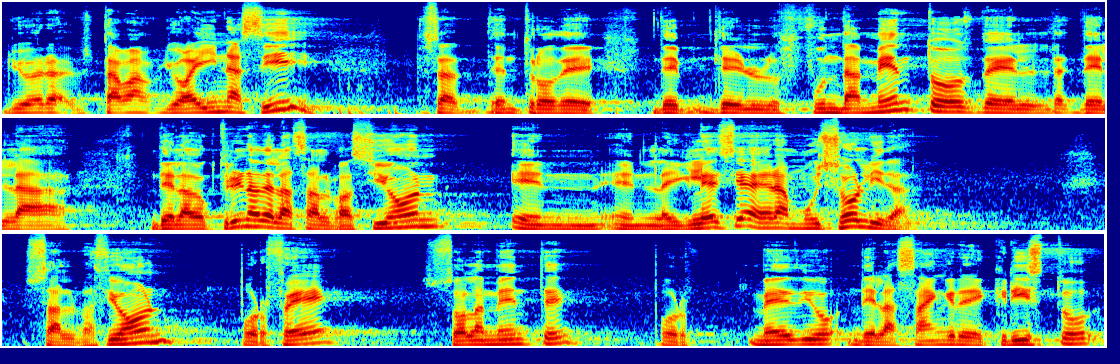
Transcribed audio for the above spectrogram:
yo, era, estaba, yo ahí nací, o sea, dentro de, los fundamentos de, la, de la doctrina de la salvación en, en la iglesia era muy sólida. Salvación por fe, solamente por medio de la sangre de Cristo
